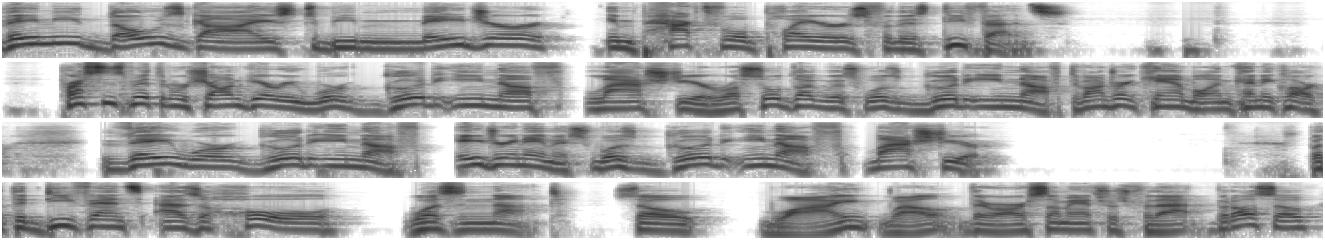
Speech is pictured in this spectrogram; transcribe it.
They need those guys to be major impactful players for this defense. Preston Smith and Rashan Gary were good enough last year. Rasul Douglas was good enough. De'Vondre Campbell and Kenny Clark, they were good enough. Adrian Amos was good enough last year. But the defense as a whole was not. So why? Well, there are some answers for that, but also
